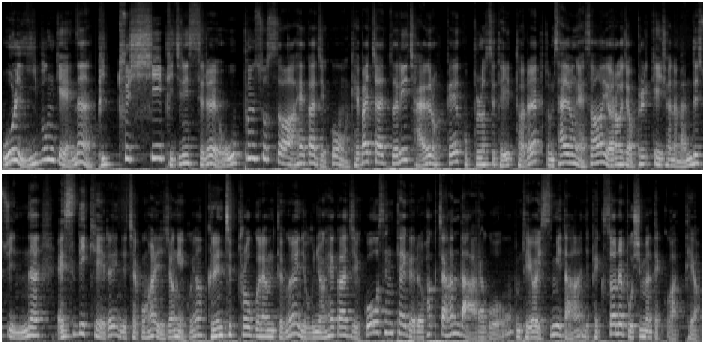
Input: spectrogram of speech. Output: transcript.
올 2분기에는 B2C 비즈니스를 open source화 해가지고 개발자들이 자유롭게 GoPlus 데이터를 좀 사용해서 여러 가지 어플리케이션을 만들 수 있는 SDK를 이제 제공할 예정이고요. grants 프로그램 등을 이제 운영해가지고 생태계를 확장한다라고 좀 되어 있습니다. 이제 백서를 보시면 될 것 같아요.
